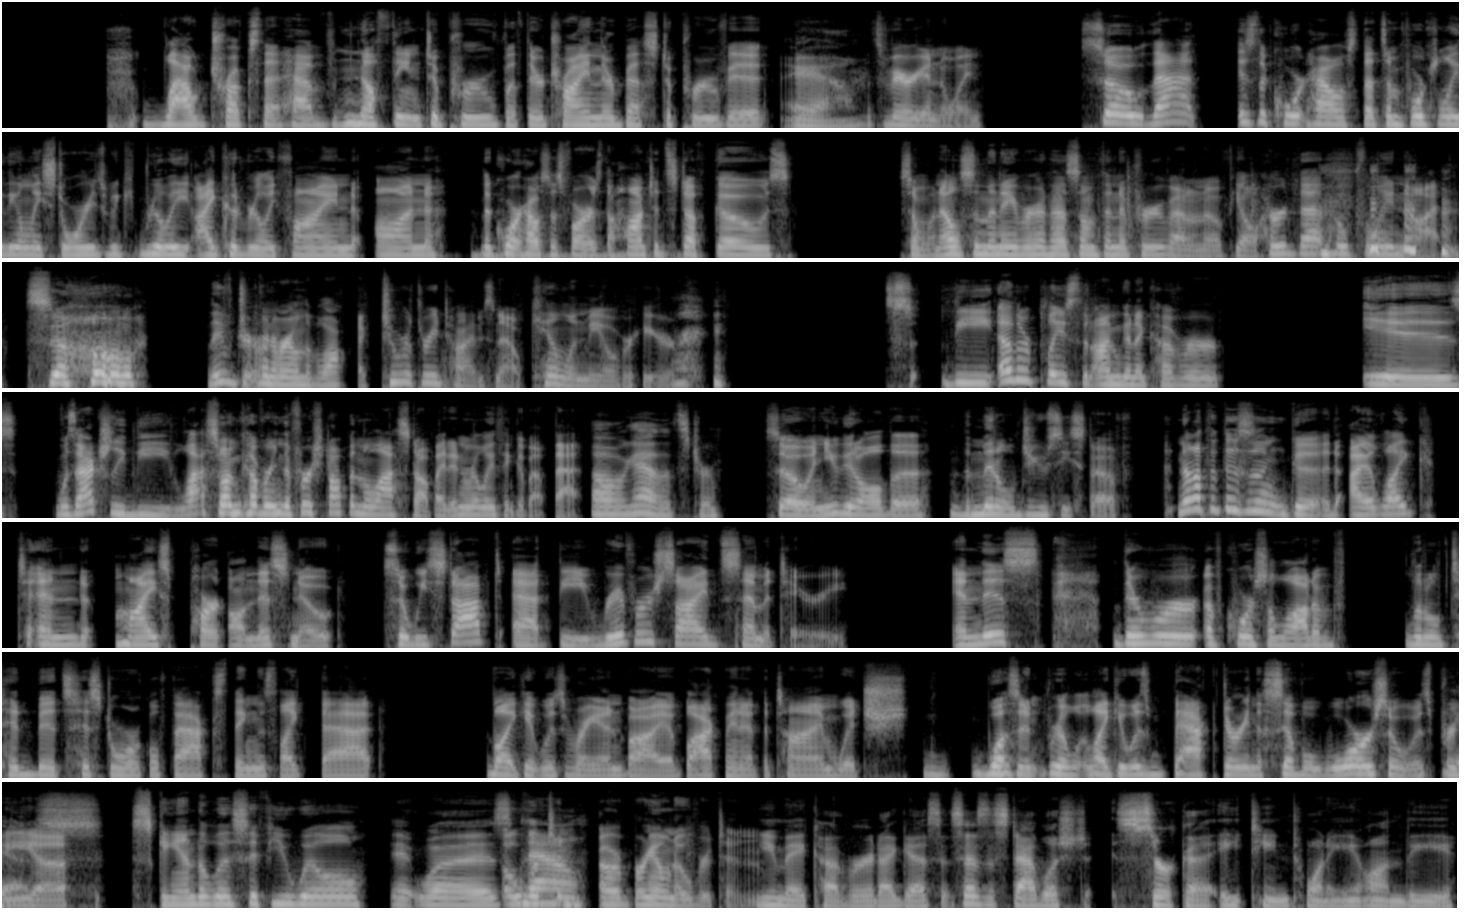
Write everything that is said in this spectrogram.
Loud trucks that have nothing to prove, but they're trying their best to prove it. Yeah. It's very annoying. So that is the courthouse. That's unfortunately the only stories we really I could really find on the courthouse as far as the haunted stuff goes. Someone else in the neighborhood has something to prove. I don't know if y'all heard that. Hopefully not. So they've driven around the block like two or three times now, killing me over here. S the other place that I'm going to cover is was actually the last so I'm covering the first stop and the last stop. I didn't really think about that. Oh yeah, that's true. So, and you get all the the middle juicy stuff. Not that this isn't good. I like to end my part on this note. So we stopped at the Riverside Cemetery. And this there were of course a lot of little tidbits, historical facts, things like that. Like it was ran by a black man at the time, which wasn't really like it was back during the Civil War, so it was pretty uh Yes. Scandalous, if you will. it was Overton now- or Brown Overton. you may cover it, I guess. It says established circa 1820 on the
